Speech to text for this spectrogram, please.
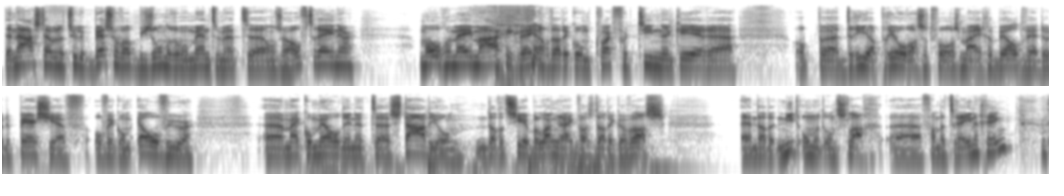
Daarnaast hebben we natuurlijk best wel wat bijzondere momenten met onze hoofdtrainer mogen meemaken. Ik weet nog dat ik om kwart voor tien een keer eh, op eh, 3 april was het volgens mij gebeld werd door de perschef of ik om 11 uur eh, mij kon melden in het stadion. Dat het zeer belangrijk was dat ik er was. En dat het niet om het ontslag van de trainer ging.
